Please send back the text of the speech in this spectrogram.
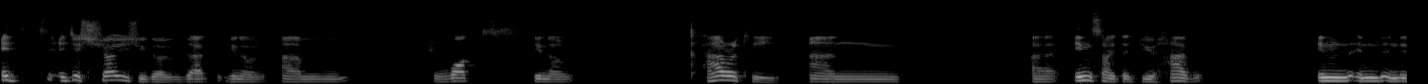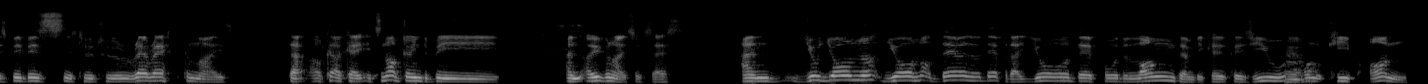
it it just shows you though that you know um, what you know clarity and uh, insight that you have in in in this big business to to re- recognize that okay okay it's not going to be an overnight success and you're you're not you're not there there for that you're there for the long term because because you Mm. want to keep on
